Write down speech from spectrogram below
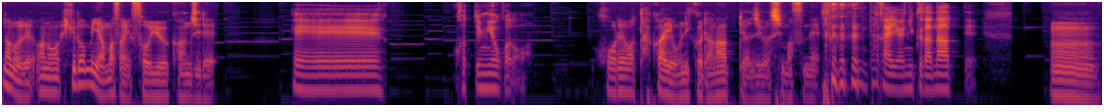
なので、あの、ヒロミはまさにそういう感じで、へえ。買ってみようかな。これは高いお肉だなっていう味がしますね。高いお肉だなって。うん。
